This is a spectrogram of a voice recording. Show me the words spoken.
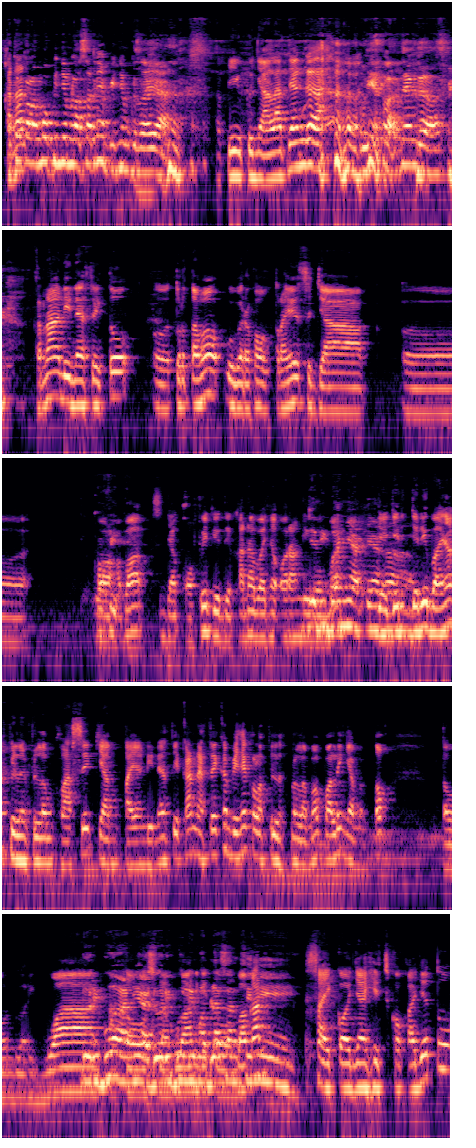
atau karena kalau mau pinjam lasernya pinjam ke saya tapi punya alatnya enggak. punya alatnya enggak karena di Netflix tuh eh, terutama beberapa waktu terakhir sejak eh, Covid. apa sejak Covid gitu ya, karena banyak orang di jadi rumah. banyak ya, Ya, jadi, jadi banyak film-film klasik yang tayang di Netflix kan Netflix kan biasanya kalau film-film lama paling yang mentok tahun 2000-an 2000-an atau ya 90-an 2015-an gitu. Bahkan sini Psycho-nya Hitchcock aja tuh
